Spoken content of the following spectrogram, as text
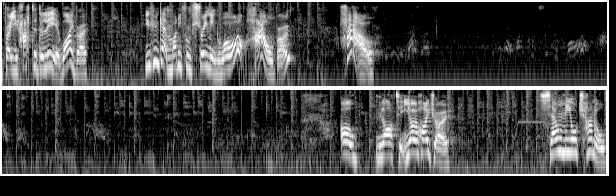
Bro, you have to delete it. Why, bro? You can get money from streaming. What? How, bro? How? Oh, Milati. Yo, Hydro. Sell me your channel.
